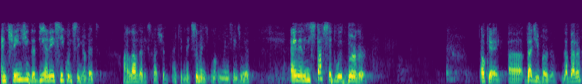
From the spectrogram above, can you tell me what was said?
and changing the DNA sequencing of it. I love that expression. I can make so many, many things with it. And then he stuffs it with burger. Okay, uh, veggie burger. Is that better?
